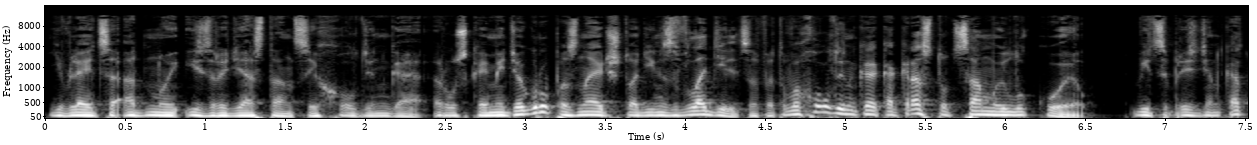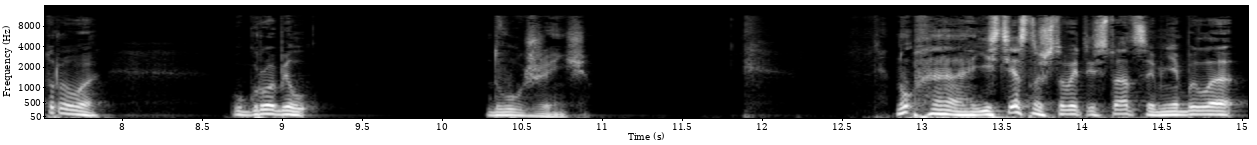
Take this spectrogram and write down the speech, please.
является одной из радиостанций холдинга «Русская медиагруппа», знают, что один из владельцев этого холдинга как раз тот самый Лукойл, вице-президент которого – угробил двух женщин. Ну, естественно, что в этой ситуации мне было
